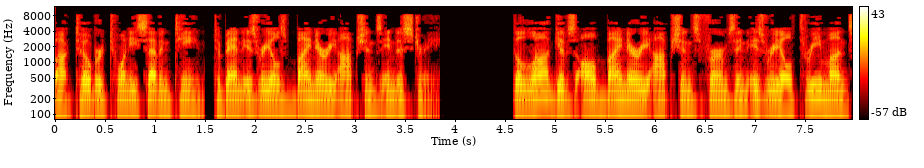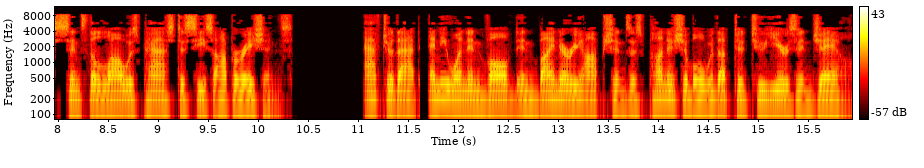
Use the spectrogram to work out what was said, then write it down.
October 2017, to ban Israel's binary options industry. The law gives all binary options firms in Israel three months since the law was passed to cease operations. After that, anyone involved in binary options is punishable with up to two years in jail.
